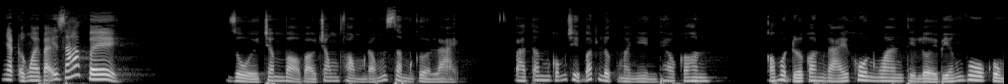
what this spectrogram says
Nhặt ở ngoài bãi rác về. Rồi châm bỏ vào trong phòng đóng sầm cửa lại. Bà Tâm cũng chỉ bất lực mà nhìn theo con. Có một đứa con gái khôn ngoan thì lười biếng vô cùng.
